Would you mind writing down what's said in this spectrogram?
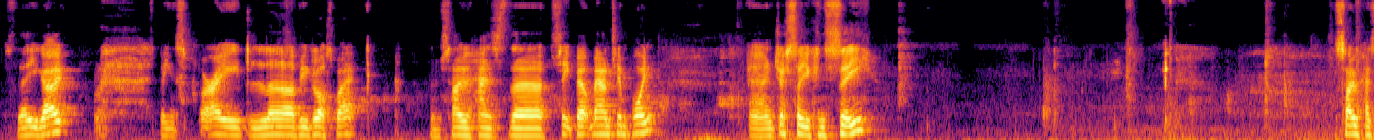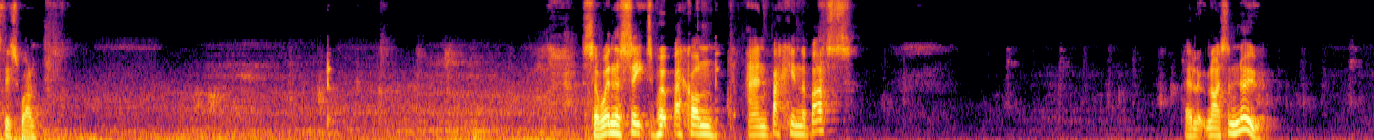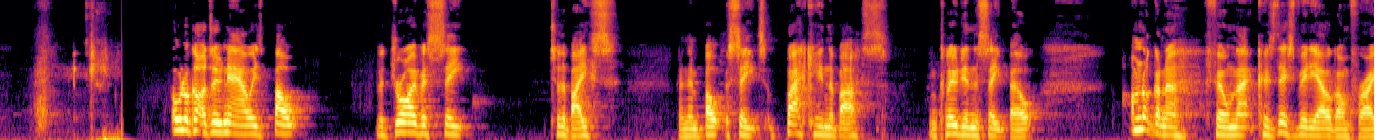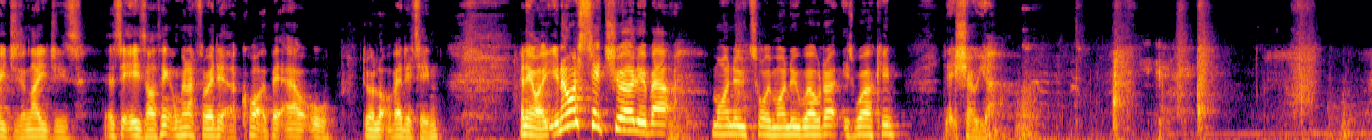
So there you go. It's been sprayed lovely gloss back. And so has the seatbelt mounting point. And just so you can see, so has this one. So when the seats are put back on and back in the bus, They look nice and new. All I've got to do now is bolt the driver's seat to the base and then bolt the seats back in the bus, including the seat belt. I'm not going to film that because this video has gone for ages and ages. As it is, I think I'm going to have to edit quite a bit out or do a lot of editing. Anyway, you know I said to you earlier about my new toy, my new welder is working? Let's show you.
